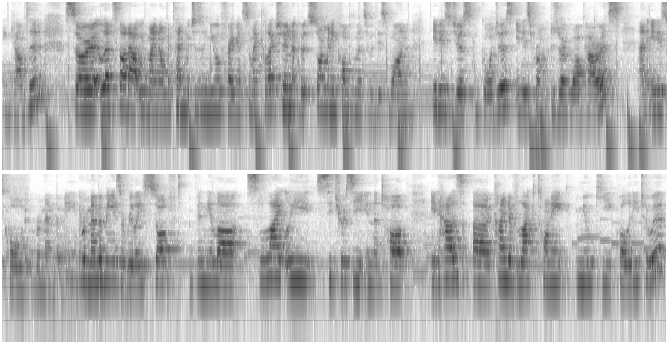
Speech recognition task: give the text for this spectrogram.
encountered. So let's start out with my number 10, which is a newer fragrance to my collection, but so many compliments with this one. It is just gorgeous. It is from Jovoy Paris and it is called Remember Me. Remember Me is a really soft, vanilla, slightly citrusy in the top. It has a kind of lactonic, milky quality to it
